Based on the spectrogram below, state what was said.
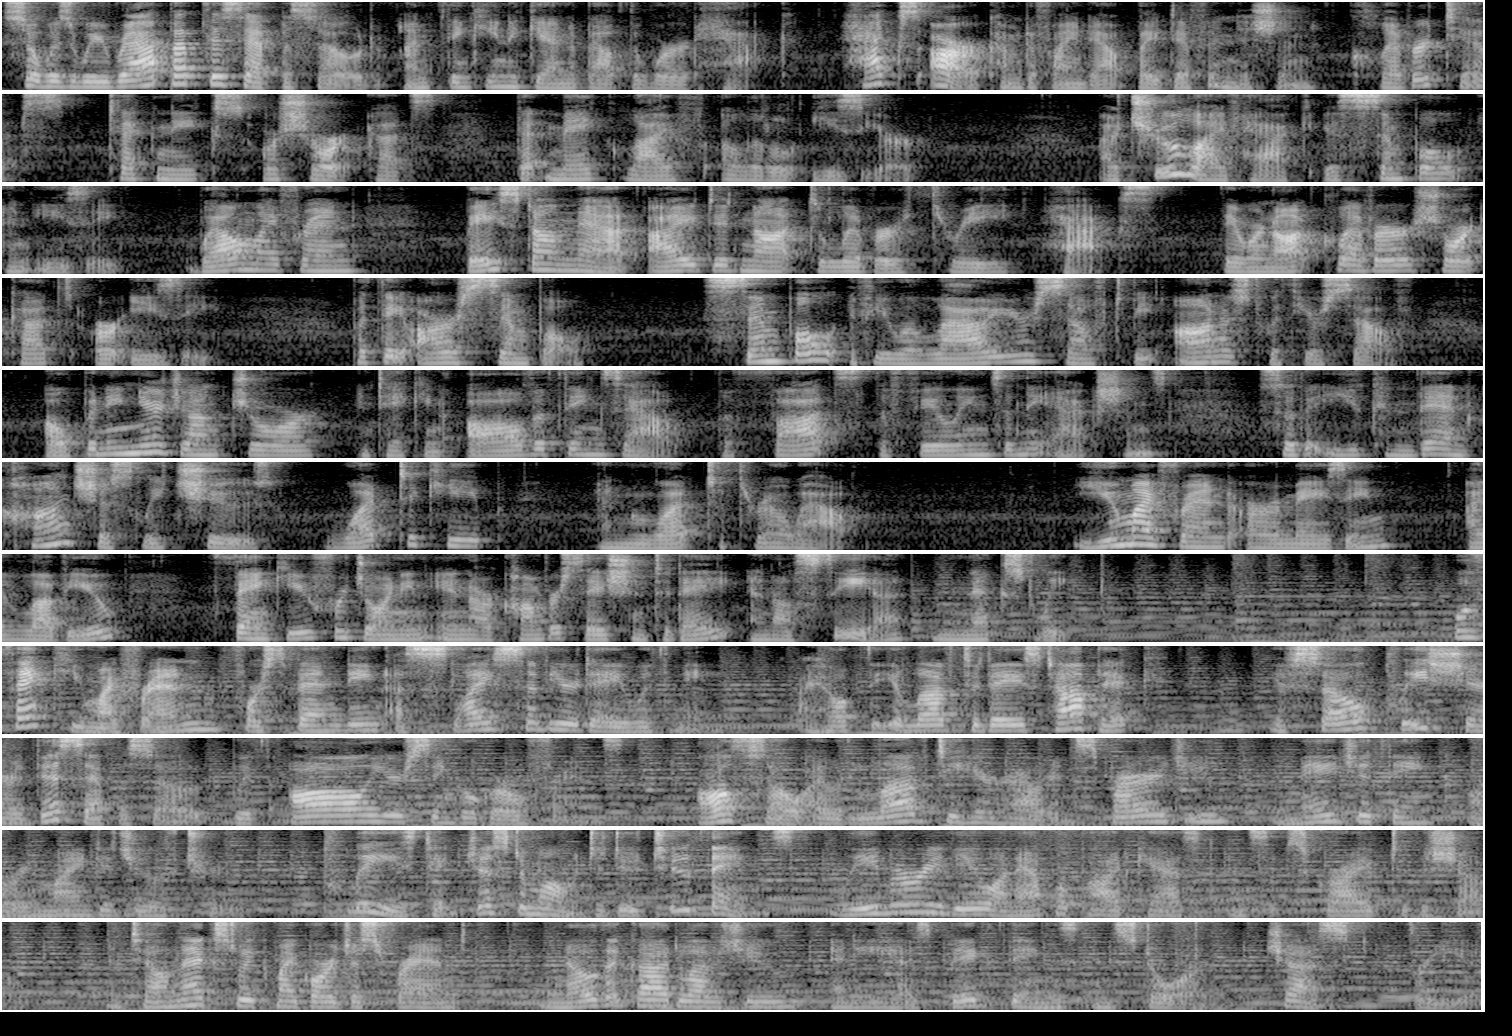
So, as we wrap up this episode, I'm thinking again about the word hack. Hacks are, come to find out by definition, clever tips, techniques, or shortcuts that make life a little easier. A true life hack is simple and easy. Well, my friend, based on that, I did not deliver three hacks. They were not clever, shortcuts, or easy, but they are simple. Simple if you allow yourself to be honest with yourself, opening your junk drawer and taking all the things out the thoughts, the feelings, and the actions so that you can then consciously choose what to keep and what to throw out. You, my friend, are amazing. I love you Thank you for joining in our conversation today, and I'll see you next week. Well, thank you, my friend, for spending a slice of your day with me. I hope that you loved today's topic. If so, please share this episode with all your single girlfriends. Also, I would love to hear how it inspired you, made you think, or reminded you of truth please take just a moment to do two things leave a review on Apple Podcast and subscribe to the show. Until next week, my gorgeous friend, know that God loves you and He has big things in store just for you.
